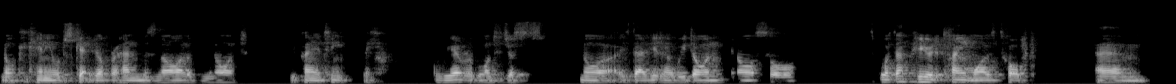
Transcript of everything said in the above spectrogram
You know, Kilkenny were just getting the upper hand and all of you know, and you kind of think, like, are we ever going to just, you know, is that it? Are we done? You know, so but that period of time was tough. Um,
